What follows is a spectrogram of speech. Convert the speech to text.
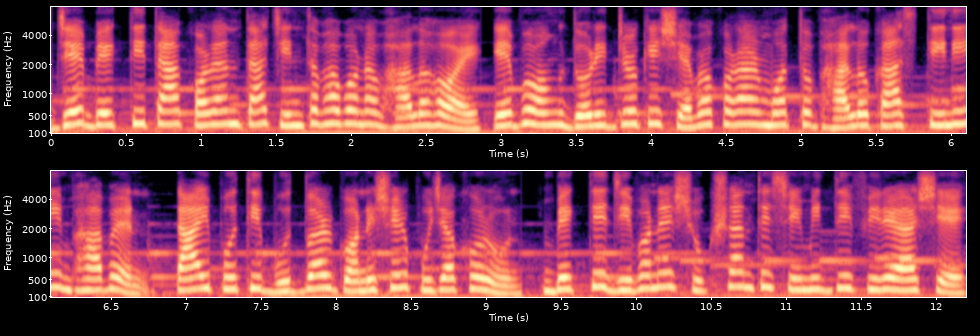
যে ব্যক্তি তা করেন তা চিন্তা ভাবনা ভালো হয় এবং দরিদ্রকে সেবা করার মতো ভালো কাজ তিনিই ভাবেন। তাই প্রতি বুধবার গণেশের পূজা করুন। ব্যক্তি জীবনে সুখ শান্তি সমৃদ্ধি ফিরে আসে।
